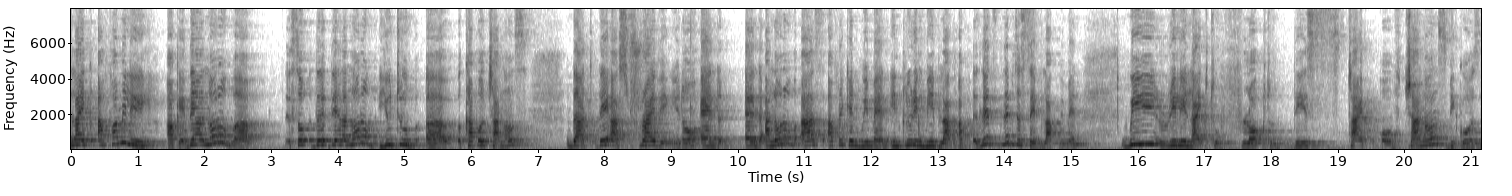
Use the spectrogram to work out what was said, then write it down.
like a family okay there are a lot of uh, so the, there are a lot of youtube uh, couple channels that they are striving you know and and a lot of us African women, including me, black, uh, let's, let me just say black women, we really like to flock to this type of channels because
